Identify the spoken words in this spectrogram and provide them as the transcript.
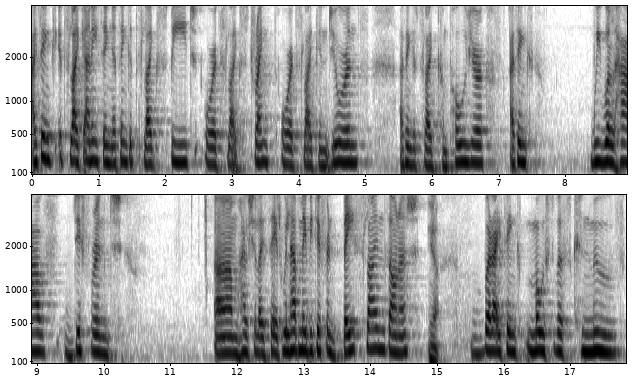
I think it's like anything. I think it's like speed, or it's like strength, or it's like endurance. I think it's like composure. I think we will have different. Um, how shall I say it? We'll have maybe different baselines on it, Yeah. but I think most of us can move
